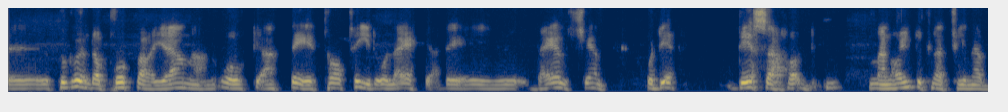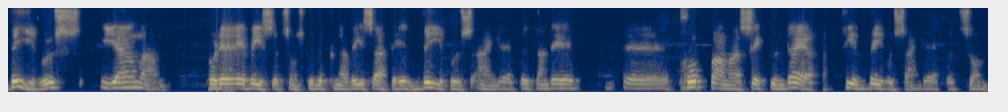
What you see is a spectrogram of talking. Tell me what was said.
eh, på grund av proppar i hjärnan och att det tar tid att läka, det är ju välkänt. Och det, dessa har, man har inte kunnat finna virus i hjärnan på det viset som skulle kunna visa att det är ett virusangrepp, utan det är eh, propparna sekundärt till virusangreppet som,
